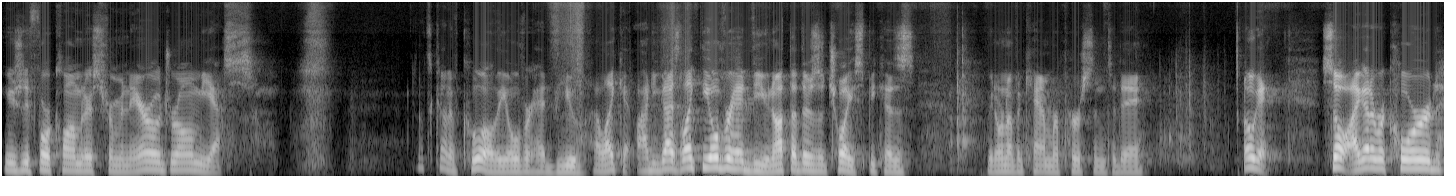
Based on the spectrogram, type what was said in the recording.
Usually four kilometers from an aerodrome, yes. That's kind of cool, the overhead view. I like it. Uh, do you guys like the overhead view? Not that there's a choice because we don't have a camera person today. Okay, so I gotta record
